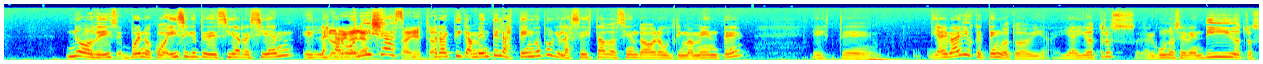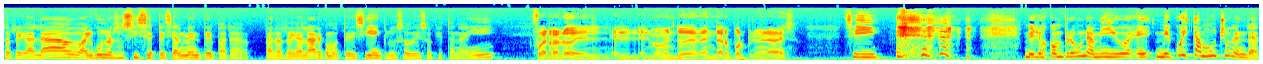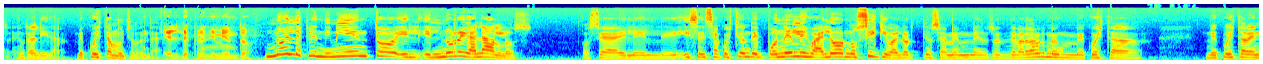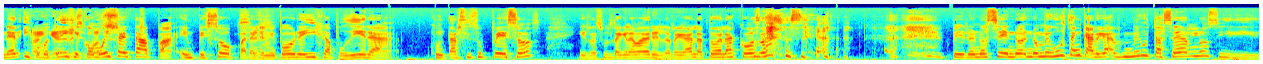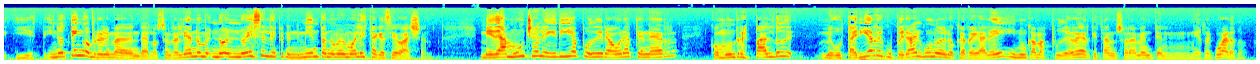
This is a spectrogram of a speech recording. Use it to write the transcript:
No, de ese- bueno, como ese que te decía recién, eh, las Lo carbonillas prácticamente las tengo porque las he estado haciendo ahora últimamente. Este, y hay varios que tengo todavía. Y hay otros, algunos he vendido, otros he regalado, algunos los hice especialmente para, para regalar, como te decía, incluso de esos que están ahí. ¿Fue raro el, el- el momento de vender por primera vez? Sí, me los compró un amigo. Eh, me cuesta mucho vender, en realidad. Me cuesta mucho vender. El desprendimiento. No el desprendimiento, el, el no regalarlos. O sea, el, el- esa, esa cuestión de ponerles valor, no sé qué valor, o sea, me- me- de verdad que me, me cuesta me cuesta vender. Y como te dije, como paso. esta etapa empezó para Sí. que mi pobre hija pudiera juntarse sus pesos, y resulta que la madre le regala todas las cosas, o sea, pero no sé, no, no me gusta encargar, me gusta hacerlos y, y, este, y no tengo problema de venderlos. En realidad no, no, no es el desprendimiento, no me molesta que se vayan. Me da mucha alegría poder ahora tener como un respaldo. de- me gustaría recuperar alguno de lo que regalé y nunca más pude ver, que están solamente en mi recuerdo.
